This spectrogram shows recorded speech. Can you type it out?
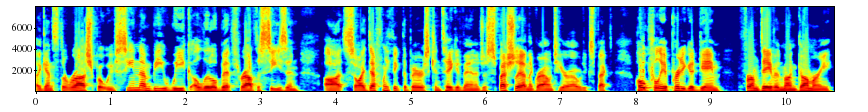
against the rush, but we've seen them be weak a little bit throughout the season. Uh, so I definitely think the Bears can take advantage, especially on the ground here. I would expect hopefully a pretty good game from David Montgomery.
